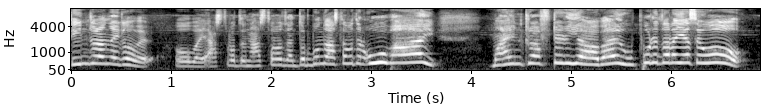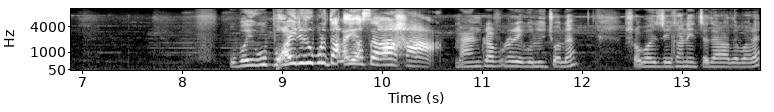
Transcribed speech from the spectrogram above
তিনজনের জায়গা হবে। ও ভাই, আসতে পারতেন আসতে পারতেন। তোর বন্ধু আসতে পারতেন। ও ভাই! মাইন্ড ক্রাফটের ইয়া, ভাই, উপরে দাঁড়াই আছে ও। ও ভাই, ও বাইরের উপরে দাঁড়াই আছে, আহা। মাইন্ড ক্রাফটের এগুলি চলে। সবাই যেখানে ইচ্ছে দাঁড়াতে পারে।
